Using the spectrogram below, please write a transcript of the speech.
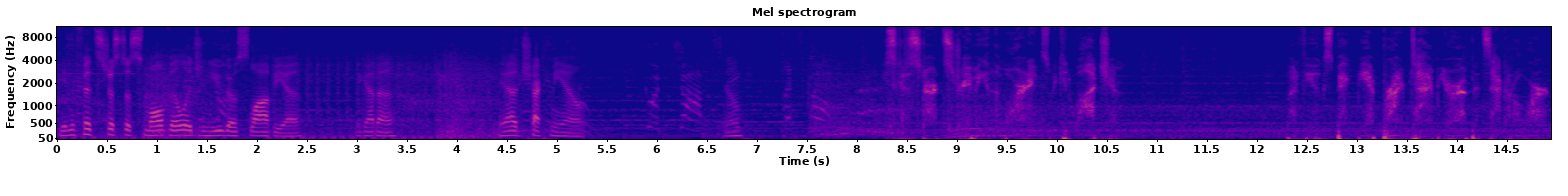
even if it's just a small village in Yugoslavia. They gotta they gotta check me out. Good job, Snake. You know? Let's go. He's gonna start streaming in the mornings. We can watch him. But if you expect me at prime time Europe, it's not gonna work.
